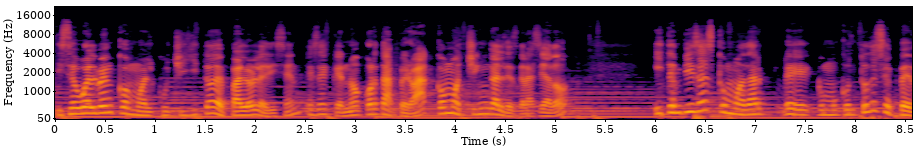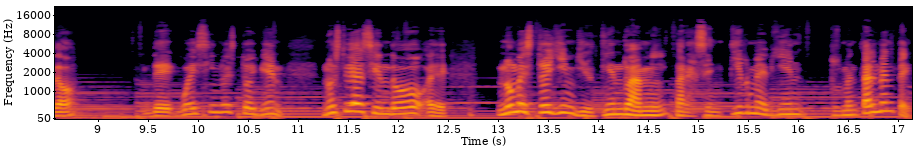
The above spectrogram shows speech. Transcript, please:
y se vuelven como el cuchillito de palo, le dicen, ese que no corta, pero ah, como chinga el desgraciado. Y te empiezas como a dar, eh, como con todo ese pedo de, güey, si no estoy bien. no estoy haciendo, eh, no me estoy invirtiendo a mí para sentirme bien, pues mentalmente.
